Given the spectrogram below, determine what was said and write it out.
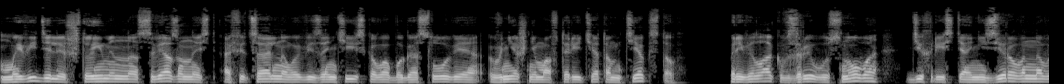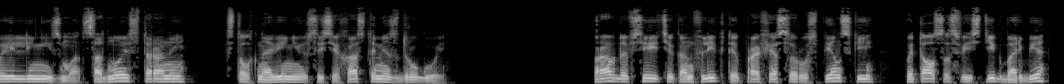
Мы видели, что именно связанность официального византийского богословия внешним авторитетом текстов привела к взрыву снова дехристианизированного эллинизма с одной стороны, столкновению с исихастами с другой. Правда, все эти конфликты профессор Успенский пытался свести к борьбе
